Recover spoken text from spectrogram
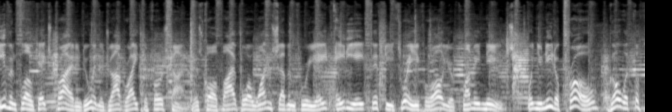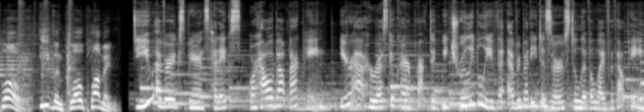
Even Flow takes pride in doing the job right the first time. Just call 541 738 8853 for all your plumbing needs. When you need a pro, go with the flow. Even Flow Plumbing. Do you ever experience headaches? Or how about back pain? Here at Horesco Chiropractic, we truly believe that everybody deserves to live a life without pain.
